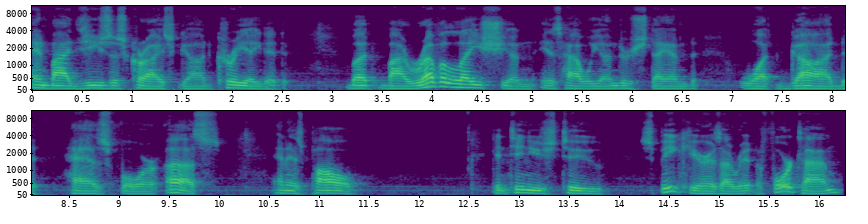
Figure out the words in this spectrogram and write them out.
and by Jesus Christ, God created. But by revelation is how we understand what God has for us. And as Paul continues to speak here, as I written aforetime,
